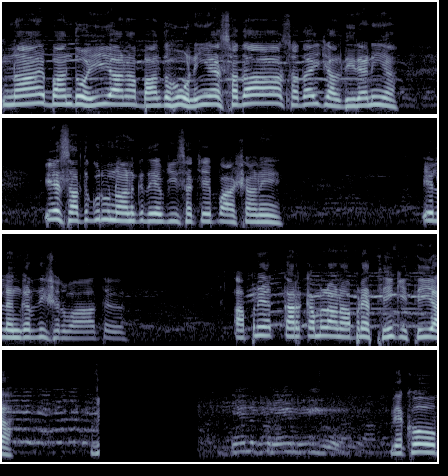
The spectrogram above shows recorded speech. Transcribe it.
ਨਾ ਇਹ ਬੰਦ ਹੋਈ ਆ, ਨਾ ਬੰਦ ਹੋਣੀ ਹੈ ਸਦਾ ਸਦਾ ਹੀ ਚੱਲਦੀ ਰਹਿਣੀ ਆ। ਇਹ ਸਤਿਗੁਰੂ ਨਾਨਕ ਦੇਵ ਜੀ ਸੱਚੇ ਪਾਤਸ਼ਾਹ ਨੇ ਇਹ ਲੰਗਰ ਦੀ ਸ਼ੁਰੂਆਤ ਆਪਣੇ ਕਰ ਕਮਲਾਂ ਨਾਲ ਆਪਣੇ ਹੱਥੀਂ ਕੀਤੀ ਆ। ਵੇਖੋ,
